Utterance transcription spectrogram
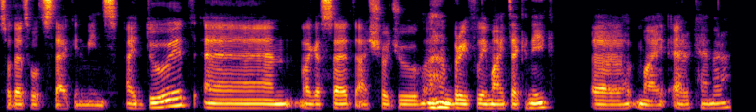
So that's what stacking means. I do it, and like I said, I showed you briefly my technique, uh, my air camera.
